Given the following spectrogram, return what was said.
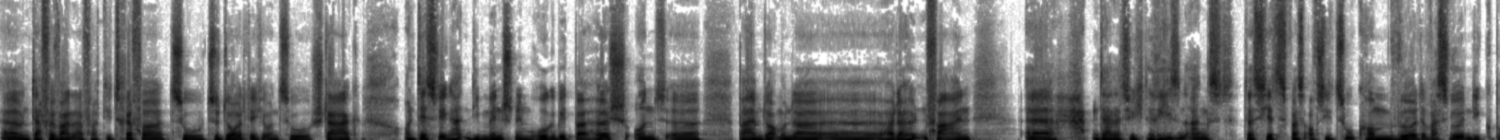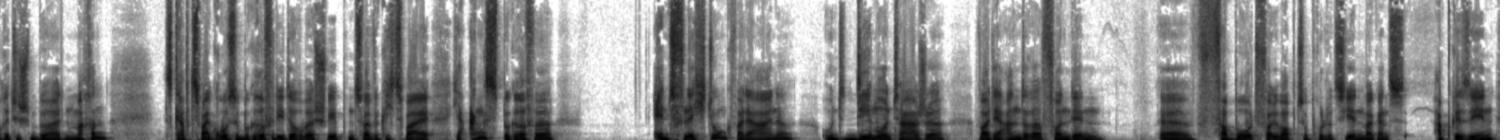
Äh, dafür waren einfach die Treffer zu, zu deutlich und zu stark und deswegen hatten die Menschen im Ruhrgebiet bei Hösch und äh, beim Dortmunder äh, Hörder Hüttenverein äh, hatten da natürlich eine Riesenangst, dass jetzt was auf sie zukommen würde. Was würden die britischen Behörden machen? Es gab zwei große Begriffe, die darüber schwebten, zwar wirklich zwei ja, Angstbegriffe. Entflechtung war der eine und Demontage war der andere, von den äh, Verbot voll überhaupt zu produzieren, mal ganz abgesehen.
